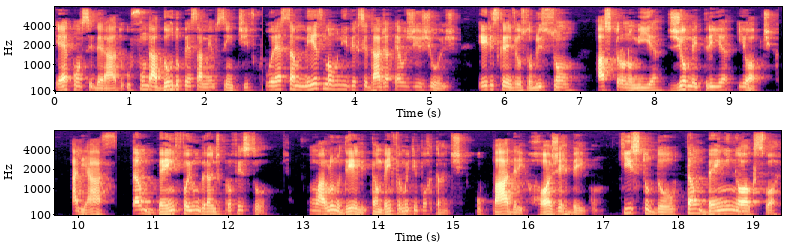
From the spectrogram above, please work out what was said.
e é considerado o fundador do pensamento científico por essa mesma universidade até os dias de hoje. Ele escreveu sobre som, astronomia, geometria e óptica. Aliás, também foi um grande professor. Um aluno dele também foi muito importante, o padre Roger Bacon, que estudou também em Oxford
